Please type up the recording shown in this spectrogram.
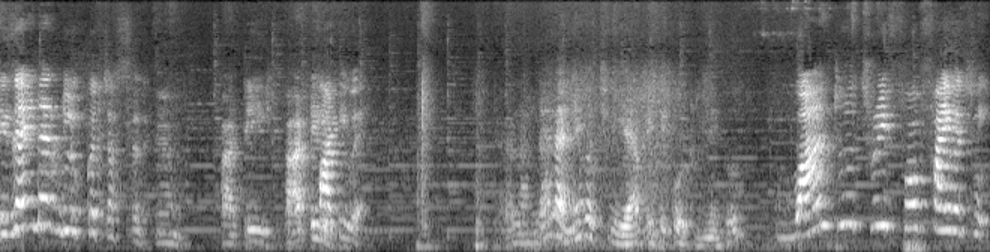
డిజైనర్ లుక్ వచ్చేస్తుంది. Party party party wear. లంగాలు అన్నీ వచ్చినాయా? పెట్టికోట్లు నీకు? One two three four five వచ్చినాయి.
